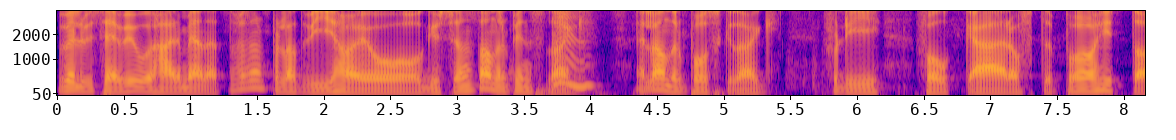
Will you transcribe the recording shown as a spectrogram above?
vel, ser vi jo her i menigheten eksempel at vi har jo gudstjeneste andre pinsedag. Eller andre påskedag. Fordi folk er ofte på hytta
